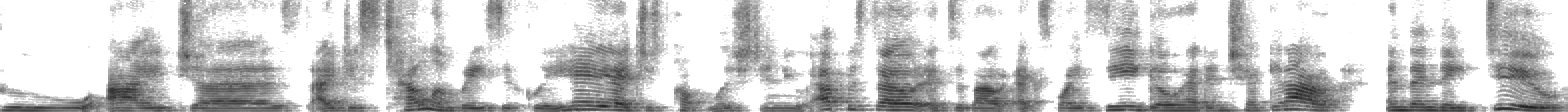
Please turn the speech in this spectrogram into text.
who I just I just tell them basically, hey, I just published a new episode. It's about XYZ. Go ahead and check it out. And then they do.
